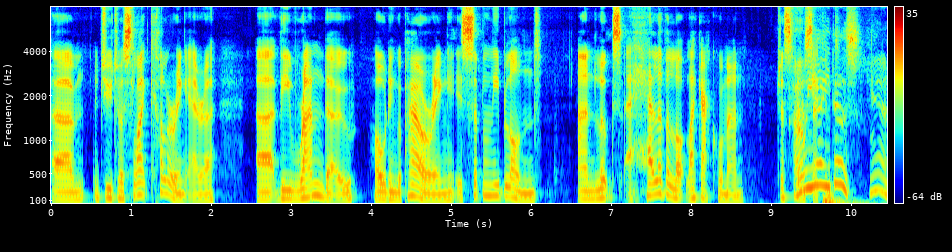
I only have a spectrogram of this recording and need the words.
um, due to a slight colouring error, uh, the rando holding the power ring is suddenly blonde and looks a hell of a lot like Aquaman. Just for oh, a second. yeah, he does. Yeah.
